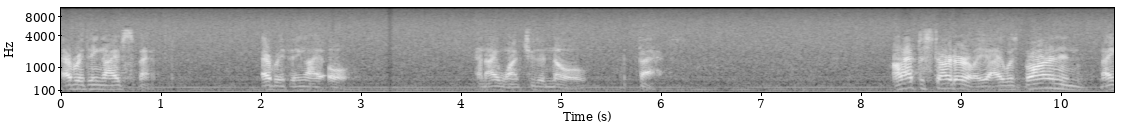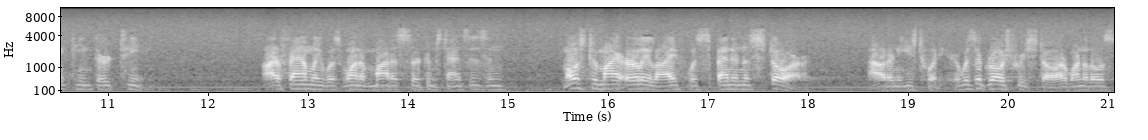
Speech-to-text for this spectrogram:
everything I've spent, everything I owe. And I want you to know the facts. I'll have to start early. I was born in 1913. Our family was one of modest circumstances, and most of my early life was spent in a store out in East Whittier. It was a grocery store, one of those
